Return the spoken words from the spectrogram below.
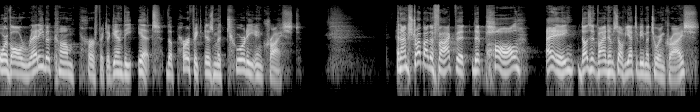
or have already become perfect. Again, the it, the perfect, is maturity in Christ. And I'm struck by the fact that, that Paul A, doesn't find himself yet to be mature in Christ.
